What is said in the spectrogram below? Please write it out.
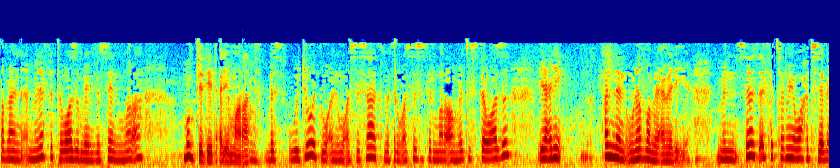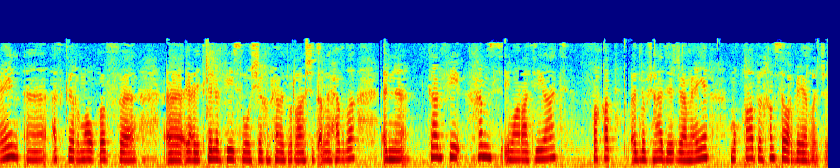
طبعا ملف التوازن بين الجنسين المرأة مو بجديد على الإمارات بس وجود المؤسسات مثل مؤسسة المرأة ومجلس التوازن يعني قنن ونظم العملية. من سنة 1971 آه، أذكر موقف آه، آه، يعني تكلم فيه سمو الشيخ محمد بن راشد الله يحفظه إن كان في خمس إماراتيات فقط عندهم شهادة جامعية مقابل 45 رجل.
